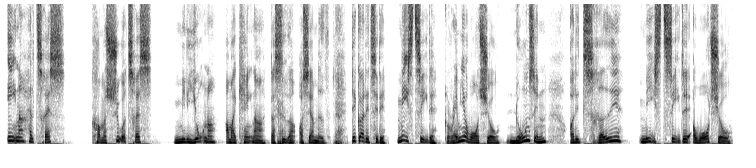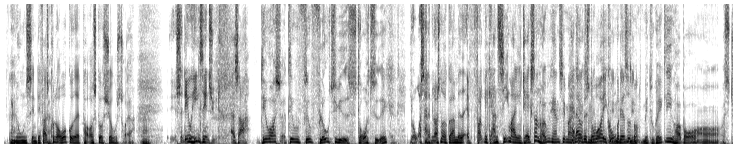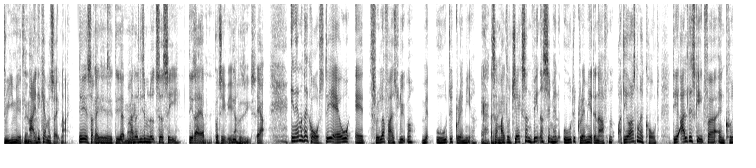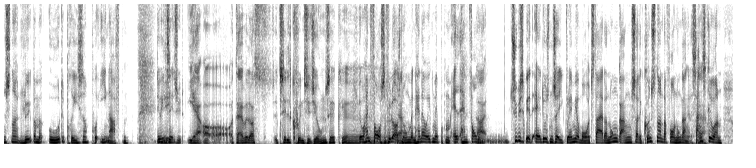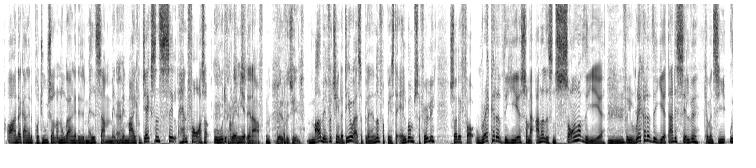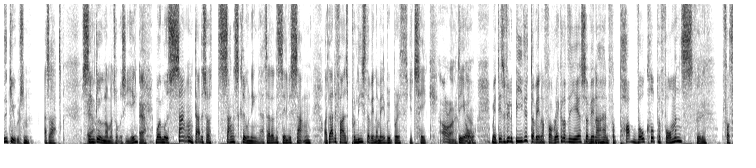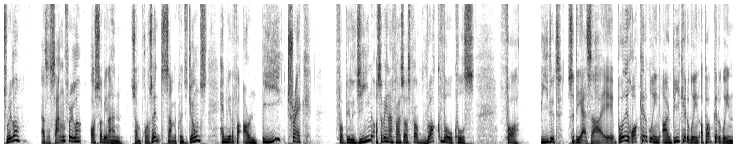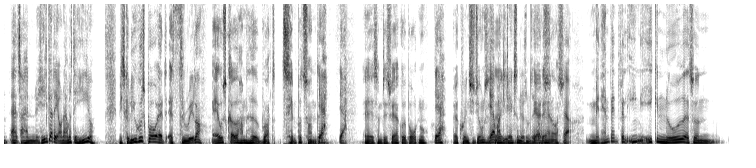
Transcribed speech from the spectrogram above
51,67 millioner amerikanere, der sidder og ser med. Ja. Det gør det til det mest sete Grammy Awards show nogensinde, og det tredje mest sete awards show ja. nogensinde. Det er faktisk ja. kun overgået af et par Oscar shows, tror jeg. Ja. Så det er jo helt sindssygt. Altså, Det er jo også det er jo, det er jo Flow TV'ets store tid, ikke? jo, og så har det vel også noget at gøre med, at folk vil gerne se Michael Jackson. Folk vil gerne se Michael Han er jo det Jackson, store ikon på det her tidspunkt. Men, men, du kan ikke lige hoppe over og streame et eller andet. Nej, det kan man så ikke, nej. Det er så Det- rigtigt. det er Det, man er ligesom nødt til at se det, der er på tv. Ja. Lige præcis. Ja. En anden rekord, det er jo, at Thriller faktisk løber med 8 Grammy'er. det er altså Michael Jackson vinder simpelthen 8 Grammy'er den aften, og det er også en rekord. Det er aldrig sket før, at en kunstner løber med 8 priser på en aften. Det er jo helt sindssygt. Ja, og, og der er vel også til Quincy Jones, ikke? Øh, Jo, han får selvfølgelig også ja. nogen, men han er jo ikke med på dem. Han får, Nej. typisk er det sådan, så i Grammy Awards, der er der nogle gange, så er det kunstneren, der får, nogle gange er det sangskriveren, ja. og andre gange er det produceren, og nogle gange er det dem alle sammen. Men, ja. Men Michael Jackson selv, han får altså 8 fantastisk. Grammy'er den aften. Velfortjent. Og meget velfortjent, og det er jo altså blandt andet for bedste album, selvfølgelig. Så er det for Record of the Year, som er anderledes end Song of the Year. Mhm. Mm-hmm. Fordi Record of the Year, der er det selve, kan man sige, udgivelsen. Altså single, ja. når man så må sige. Ikke? Ja. Hvorimod sangen, der er det så sangskrivningen, altså der er det selve sangen. Og der er det faktisk Police, der vinder med Every Breath You Take Alright, det ja. år. Men det er selvfølgelig Beat It, der vinder for Record of the Year, så mm. vinder han for Pop Vocal Performance, for Thriller, altså sangen Thriller, og så vinder han som producent sammen med Quincy Jones. Han vinder for R&B track for Billie Jean, og så vinder han faktisk også for rock vocals for Beat It. Så det er altså øh, både i rock-kategorien, R&B-kategorien og pop-kategorien. Altså han helgarderer jo nærmest det hele jo. Vi skal lige huske på, at, at Thriller er jo skrevet af ham, der hedder Rod Temperton, Ja, ja, øh, som desværre er gået bort nu. ja. Øh, Quincy Jones Ja, Michael Jackson jo sådan set Ja, det er han også. Ja. Men han vandt vel egentlig ikke noget, altså...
